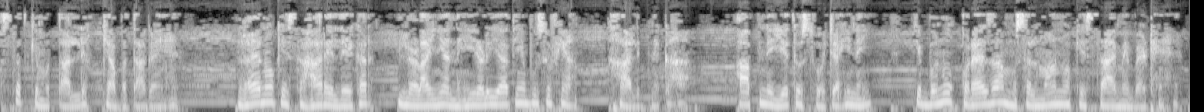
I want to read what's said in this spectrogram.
اسد کے متعلق کیا بتا گئے ہیں۔ غیروں کے سہارے لے کر لڑائیاں نہیں لڑی جاتی ابو سفیان، خالد نے کہا۔ آپ نے یہ تو سوچا ہی نہیں کہ بنو قریضہ مسلمانوں کے سائے میں بیٹھے ہیں۔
